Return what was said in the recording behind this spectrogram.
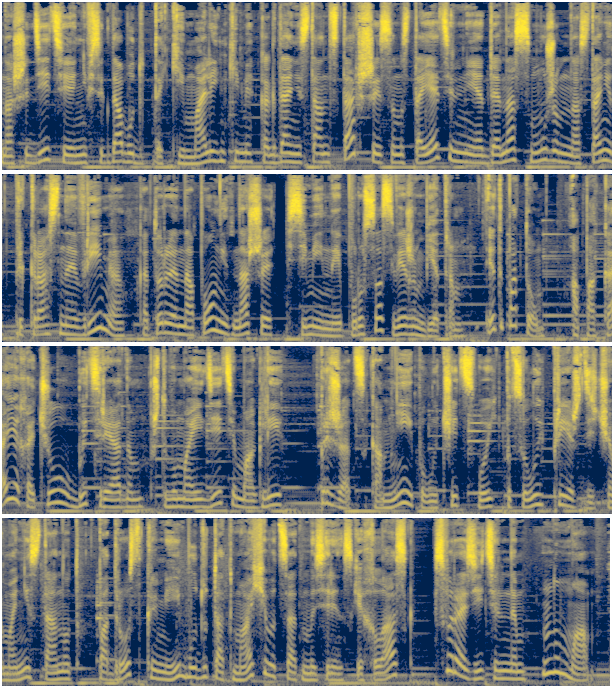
Наши дети не всегда будут такими маленькими. Когда они станут старше и самостоятельнее, для нас с мужем настанет прекрасное время, которое наполнит наши семейные паруса свежим ветром. Это потом. А пока я хочу быть рядом, чтобы мои дети могли прижаться ко мне и получить свой поцелуй, прежде чем они станут подростками и будут отмахиваться от материнских ласк с выразительным «ну, мам».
